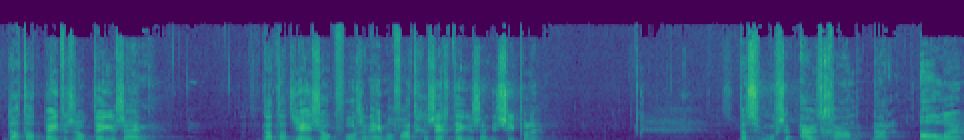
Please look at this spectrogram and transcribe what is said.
Dat had Petrus ook tegen zijn, dat had Jezus ook voor zijn hemelvaart gezegd tegen zijn discipelen. Dat ze moesten uitgaan naar alle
